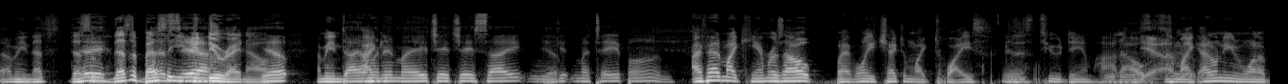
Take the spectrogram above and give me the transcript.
I mean, that's that's Hey, the, that's the best that's- thing you yeah. can do right now. Yep. I mean, Dialing I, in my HHA site and Yep. getting my tape on. I've had my cameras out, but I've only checked them like twice because Yeah. it's too damn hot It out. Yeah. I'm like, I don't even want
